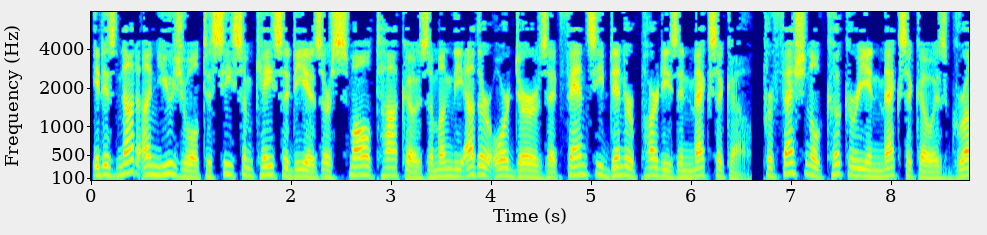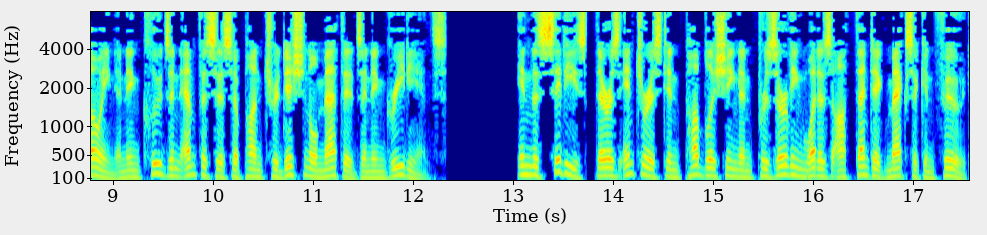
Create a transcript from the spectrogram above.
It is not unusual to see some quesadillas or small tacos among the other hors d'oeuvres at fancy dinner parties in Mexico. Professional cookery in Mexico is growing and includes an emphasis upon traditional methods and ingredients. In the cities, there is interest in publishing and preserving what is authentic Mexican food.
